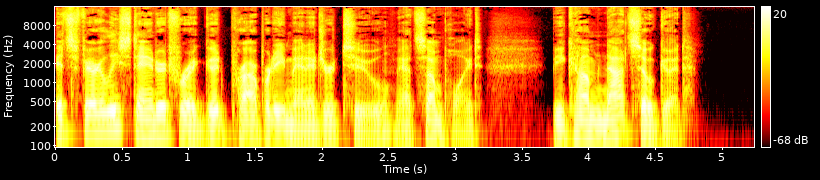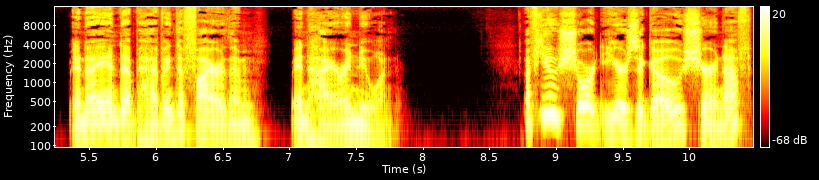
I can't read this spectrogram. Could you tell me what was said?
it's fairly standard for a good property manager to, at some point, become not so good, and I end up having to fire them and hire a new one. A few short years ago, sure enough,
